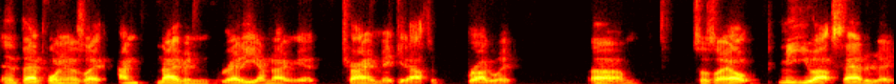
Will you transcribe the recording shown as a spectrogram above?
And at that point, I was like, I'm not even ready. I'm not even gonna try and make it out to Broadway. Um, so I was like, I'll meet you out Saturday.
